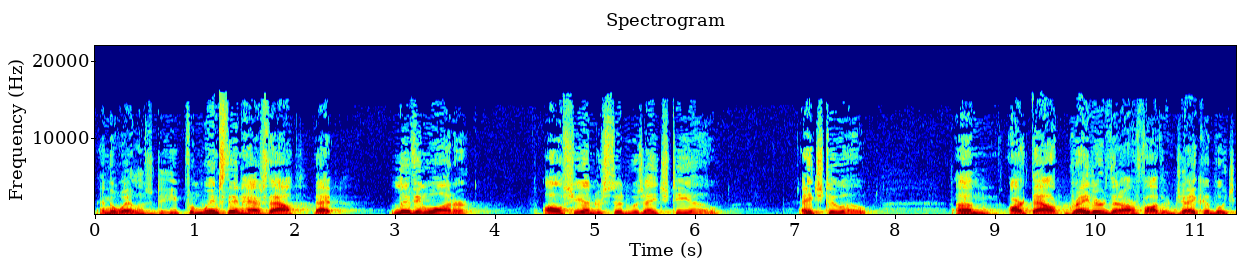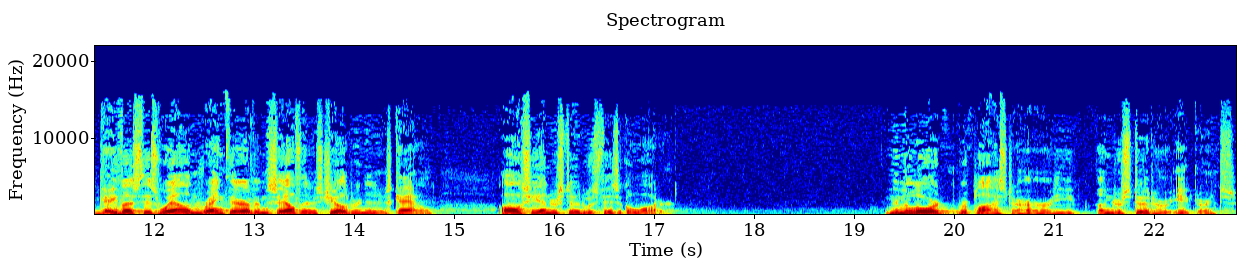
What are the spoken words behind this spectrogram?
and the well is deep. From whence then hast thou that living water? All she understood was H2O. H2O. um, Art thou greater than our father Jacob, which gave us this well and drank thereof himself and his children and his cattle? All she understood was physical water. And then the Lord replies to her. He understood her ignorance.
